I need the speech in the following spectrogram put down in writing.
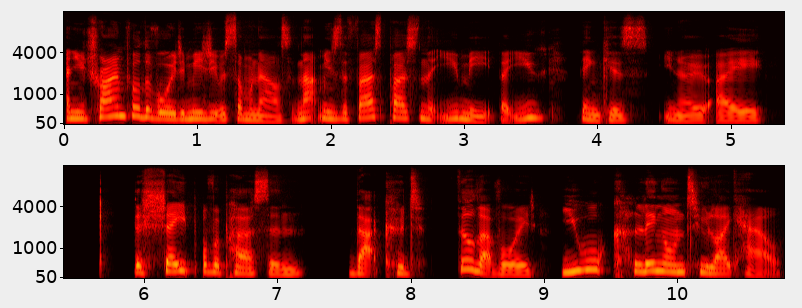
And you try and fill the void immediately with someone else. And that means the first person that you meet that you think is, you know, a the shape of a person that could fill that void, you will cling on to like hell.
